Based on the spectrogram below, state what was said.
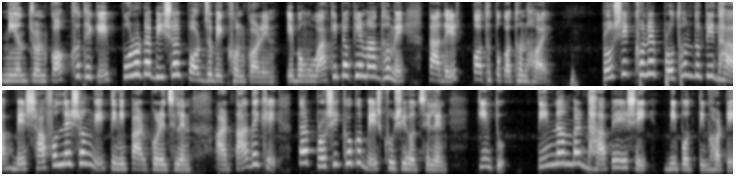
নিয়ন্ত্রণ কক্ষ থেকে পুরোটা বিষয় পর্যবেক্ষণ করেন এবং ওয়াকিটকির মাধ্যমে তাদের কথোপকথন হয়। প্রশিক্ষণের প্রথম দুটি ধাপ বেশ সাফল্যের সঙ্গেই তিনি পার করেছিলেন। আর তা দেখে তার প্রশিক্ষকও বেশ খুশি হচ্ছিলেন। কিন্তু তিন নাম্বার ধাপে এসেই বিপত্তি ঘটে।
